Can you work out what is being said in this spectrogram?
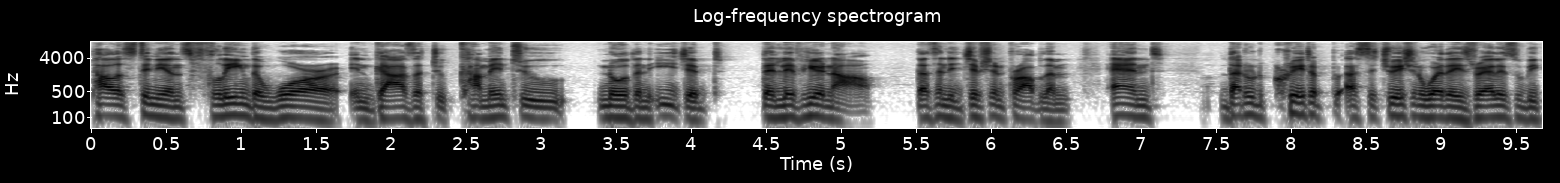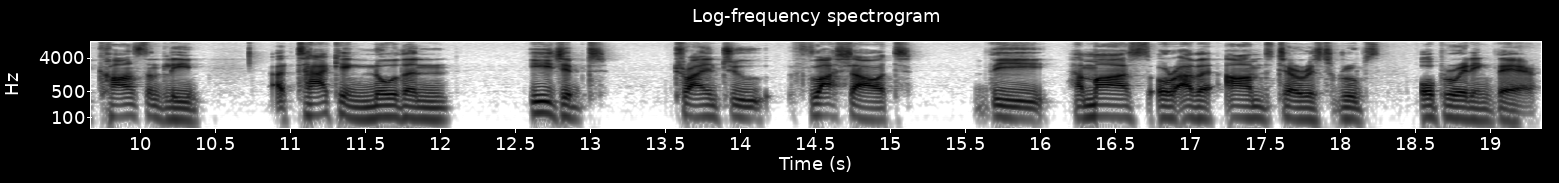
Palestinians fleeing the war in Gaza to come into northern Egypt, they live here now. That's an Egyptian problem. And that would create a, a situation where the Israelis would be constantly attacking northern Egypt, trying to flush out the Hamas or other armed terrorist groups operating there.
